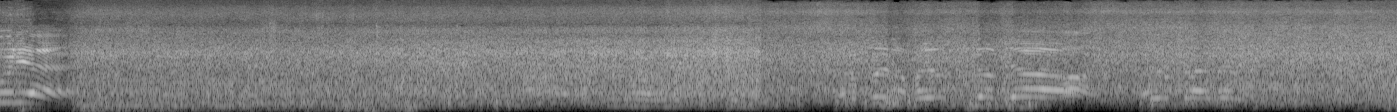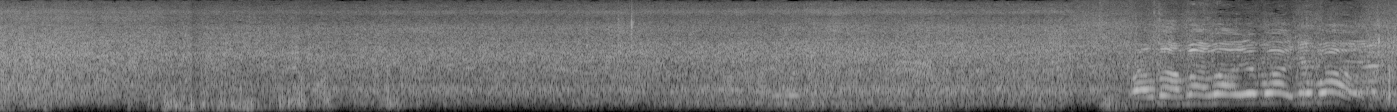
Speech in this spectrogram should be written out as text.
Yeah. 不要不要不要不要不要不要不要不要不要？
